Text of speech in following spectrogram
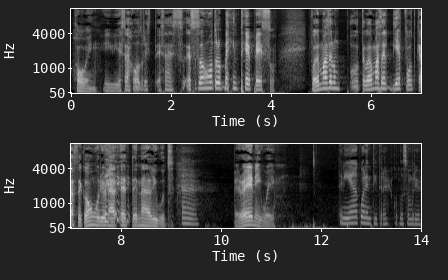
joven. Y esas otras, esas, esos son otros 20 pesos. Podemos hacer un podemos hacer 10 podcasts de cómo murió Na- este, Natalie Woods. Pero anyway. Tenía 43 cuando se murió.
